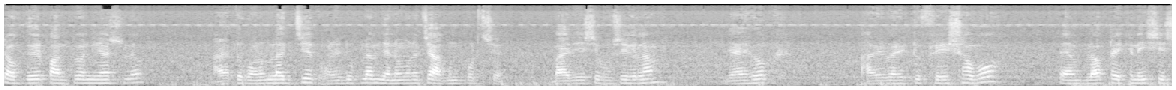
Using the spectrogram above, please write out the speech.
টক দইয়ের পান্তুয়া নিয়ে আসলো। আর এত গরম লাগছে, ঘরে ঢুকলাম, যেন মনে হচ্ছে আগুন পড়ছে বাইরে এসে বসে গেলাম। যাই হোক, আর এবার একটু ফ্রেশ হব। তাই আমি ব্লগটা এখানেই শেষ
